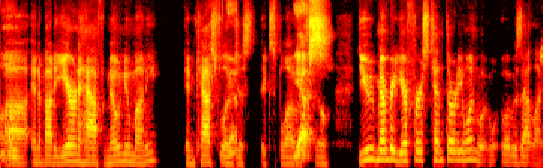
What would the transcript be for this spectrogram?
Mhm. uh, in about a year and a half, no new money, and cash flow Yeah. just explodes. Yes. So, do you remember your first 1031? What, what was that like?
